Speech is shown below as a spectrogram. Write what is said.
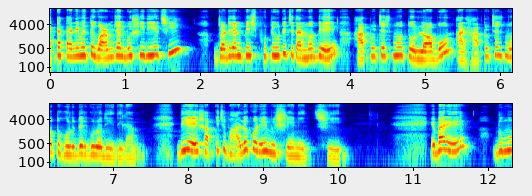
একটা প্যানে মেতে গরম জল বসিয়ে দিয়েছি, জলটা যখন বেশ ফুটে উঠেছে তার মধ্যে হাফ টু চামচ মতো লবণ আর হাফ টু চামচ মতো হলুদের গুঁড়ো দিয়ে দিলাম। দিয়ে সব কিছু ভালো করে মিশিয়ে নিচ্ছি। এবারে ডুমু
